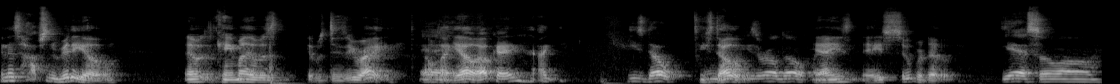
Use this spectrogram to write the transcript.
in this Hopsin video?" And it was, came out. It was it was Dizzy Wright. I was like, "Yo, okay, I, He's dope. He's dope. He's real dope. yeah, he's he's super dope." Yeah, so um,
